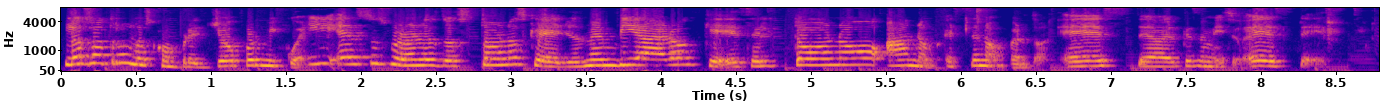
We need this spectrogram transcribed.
Los otros los compré yo por mi cuenta. Y estos fueron los dos tonos que ellos me enviaron, que es el tono... Ah, no, este no, perdón. Este, a ver qué se me hizo. Este, este.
